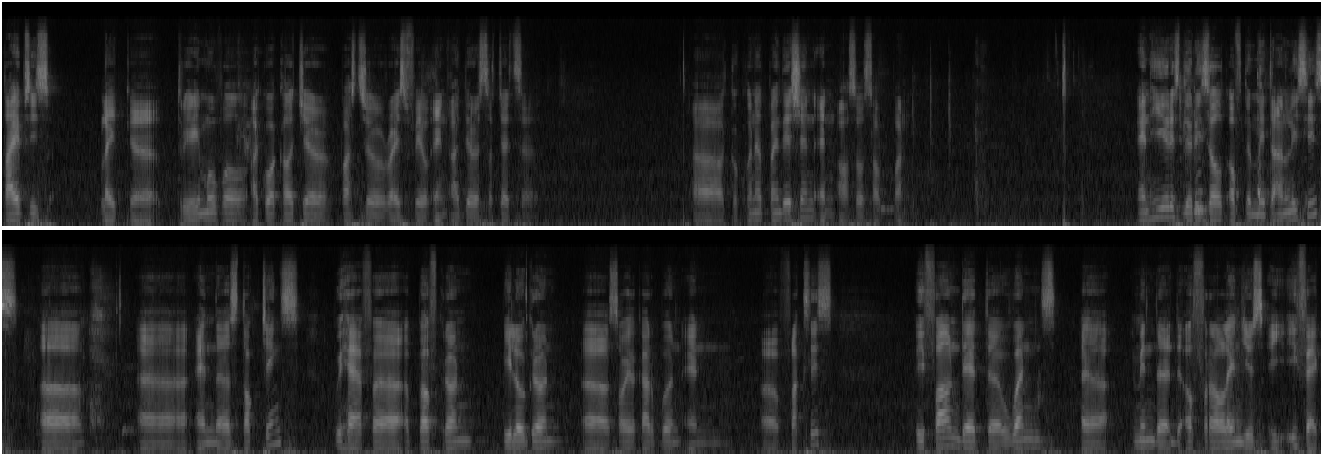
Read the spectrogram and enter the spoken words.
types is like tree removal, aquaculture, pasture, rice field, and others such as uh, coconut plantation and also salt pan. And here is the result of the meta-analysis uh, uh, and the stock change. We have uh, above ground, below ground, uh, soil carbon and uh, fluxes. We found that once, I mean the, the overall land use effect,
